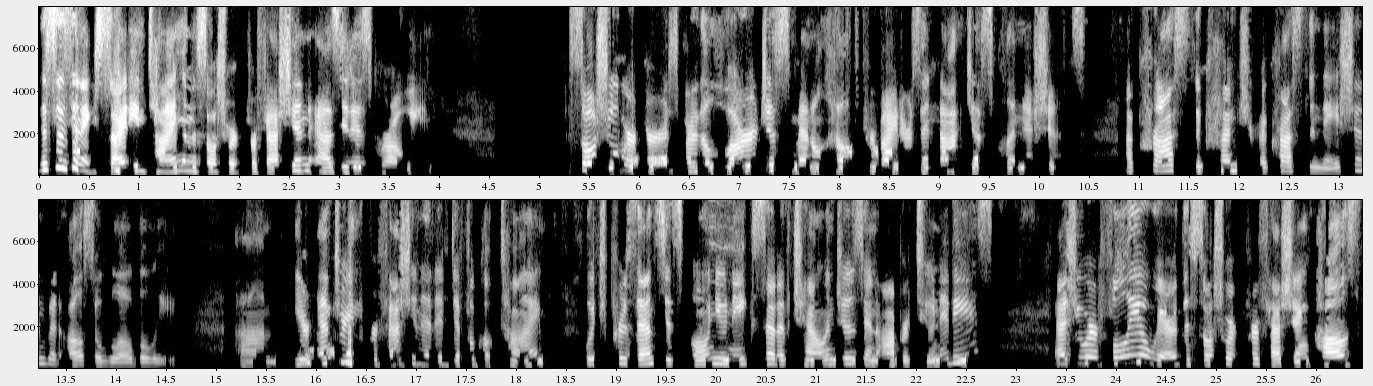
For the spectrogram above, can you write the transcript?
This is an exciting time in the social work profession as it is growing. Social workers are the largest mental health providers and not just clinicians across the country, across the nation, but also globally. Um, you're entering the profession at a difficult time, which presents its own unique set of challenges and opportunities. As you are fully aware, the social work profession calls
